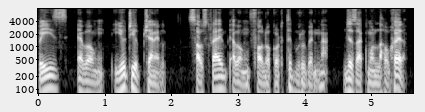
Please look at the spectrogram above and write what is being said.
পেজ এবং ইউটিউব চ্যানেল সাবস্ক্রাইব এবং ফলো করতে ভুলবেন না। জাজাকুমুল্লাহ খেরা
